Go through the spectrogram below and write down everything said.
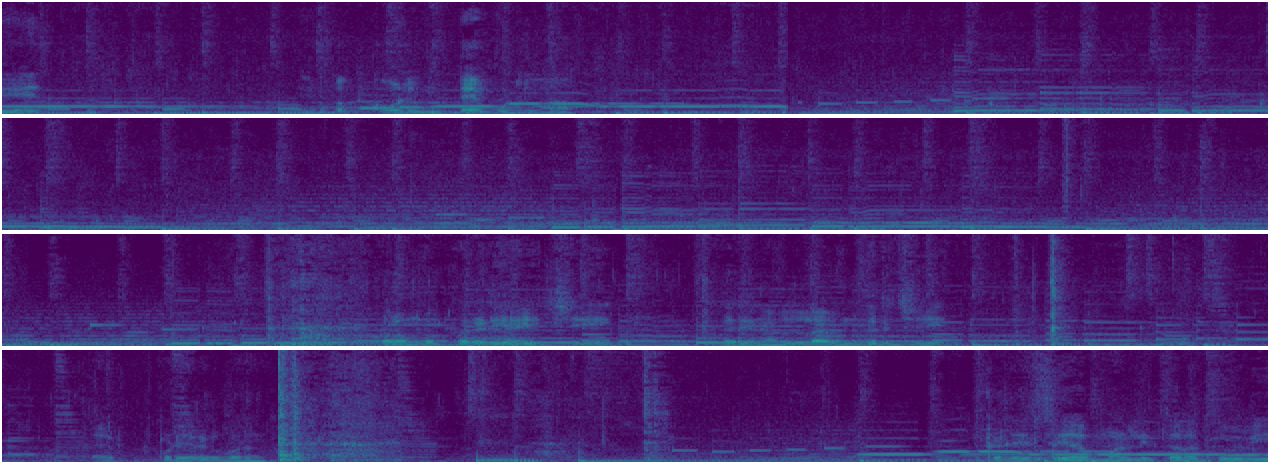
கொதிக்குது இப்போ கோழி முட்டையை போடலாம் குழம்பு இப்போ ரெடி ஆயிடுச்சு. கறி நல்லா வெந்துருச்சு. எப்படி இருக்கு பாருங்க. கடைசியாக மல்லித்தலை தூவி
